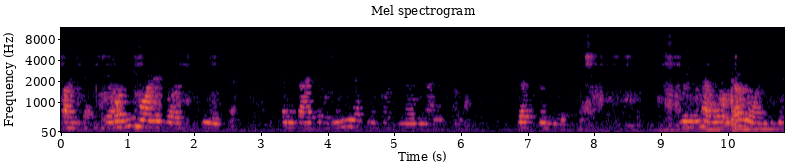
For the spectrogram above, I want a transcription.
getting. Yeah, what he wanted was the, and the guy said, well, maybe that's gonna cost ninety-nine a month, just for the account. When you have all the other ones, you get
